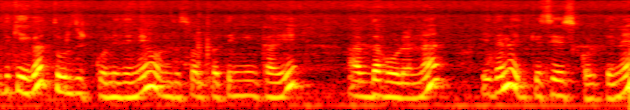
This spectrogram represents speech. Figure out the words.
ಇದಕ್ಕೀಗ ತುರಿದಿಟ್ಕೊಂಡಿದ್ದೀನಿ, ಒಂದು ಸ್ವಲ್ಪ ತೆಂಗಿನಕಾಯಿ ಅರ್ಧ ಹೋಳನ್ನು. ಇದನ್ನು ಇದಕ್ಕೆ ಸೇರಿಸ್ಕೊಳ್ತೇನೆ.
